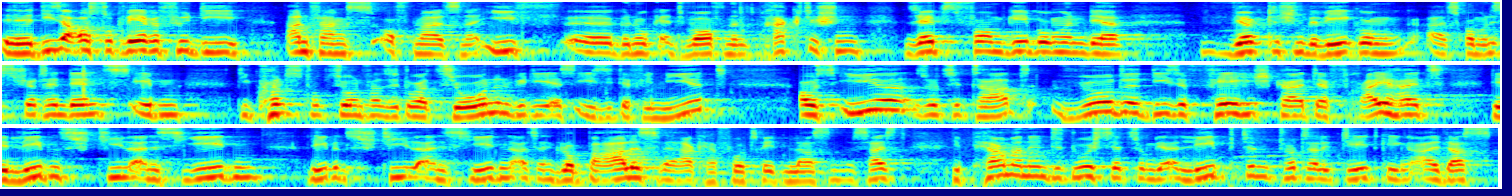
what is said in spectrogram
Äh, dieser Ausdruck wäre für die anfangs oftmals naiv äh, genug entworfenen praktischen Selbstformgebungen der wirklichen Bewegung als kommunistischer Tendenz eben die Konstruktion von Situationen, wie die SI sie definiert. Aus ihr, so Zitat, würde diese Fähigkeit der Freiheit den Lebensstil eines jeden, Lebensstil eines jeden als ein globales Werk hervortreten lassen. Das heißt, die permanente Durchsetzung der erlebten Totalität gegen all das,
